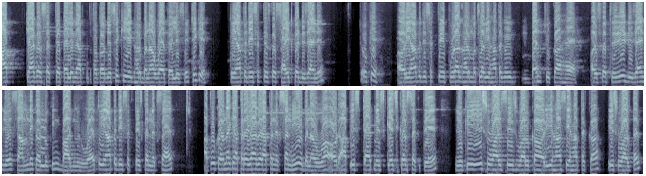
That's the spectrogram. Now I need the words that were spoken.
आप क्या कर सकते हैं? पहले मैं आपको बताता हूँ, जैसे कि ये घर बना हुआ है पहले से, ठीक है? तो यहाँ पे देख सकते हैं इसका साइड का डिज़ाइन है तो ओके और यहाँ पे देख सकते हैं, पूरा घर मतलब यहाँ तक भी बन चुका है। और इसका थ्री डिज़ाइन जो है, सामने का लुकिंग बाद में हुआ है। तो यहाँ पे देख सकते हैं, इसका नक्शा है। आपको करना क्या पड़ेगा अगर आपका नक्शा नहीं है बना हुआ, और आप इस टाइप में स्केच कर सकते हैं, जो कि इस वाल से इस वाल का और यहाँ से यहाँ तक का, इस वाल तक।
